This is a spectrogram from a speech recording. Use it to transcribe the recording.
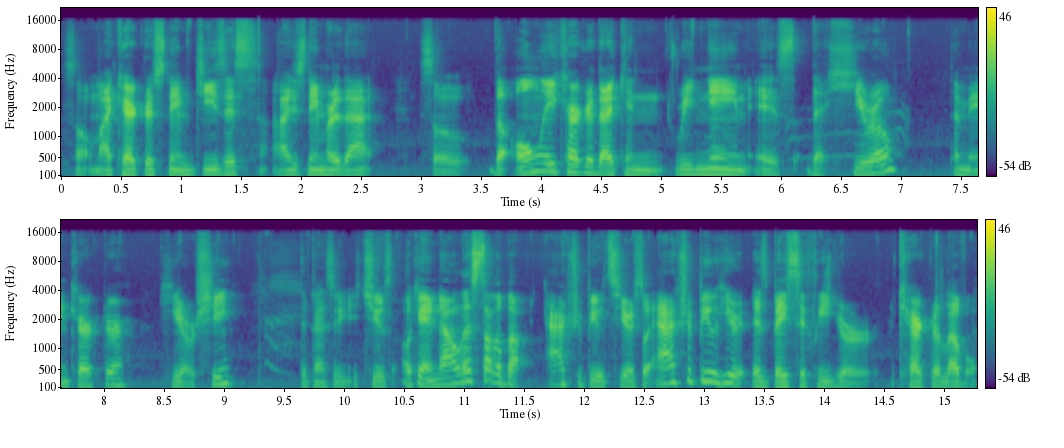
So my character is named Jesus. I just named her that. So the only character that I can rename is the hero, the main character, he or she. Depends who you choose. Okay, now let's talk about attributes here. So attribute here is basically your character level.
